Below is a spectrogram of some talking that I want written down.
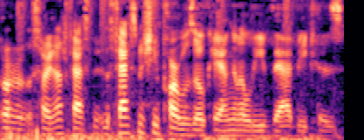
or sorry, not fax. The fax machine part was okay. I'm gonna leave that because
